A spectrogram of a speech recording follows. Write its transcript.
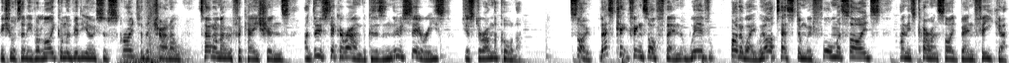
be sure to leave a like on the video, subscribe to the channel, turn on notifications and do stick around because there's a new series just around the corner. So let's kick things off then with, by the way, we are testing with former sides and his current side Benfica.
